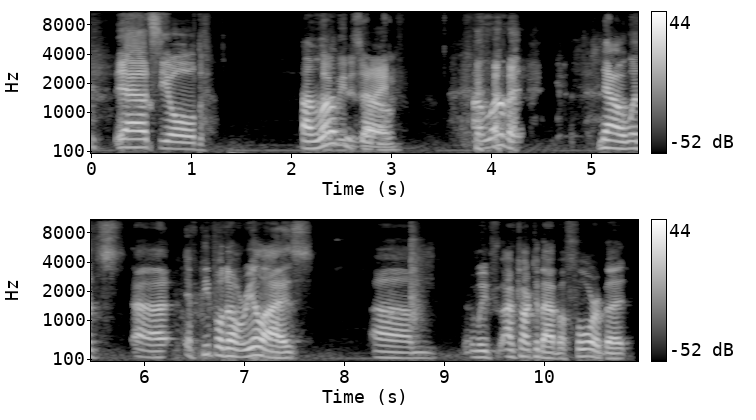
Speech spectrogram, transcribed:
Yeah, it's the old I love ugly it, design. though. I love it. now, what's uh, if people don't realize, um, we've I've talked about it before, but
